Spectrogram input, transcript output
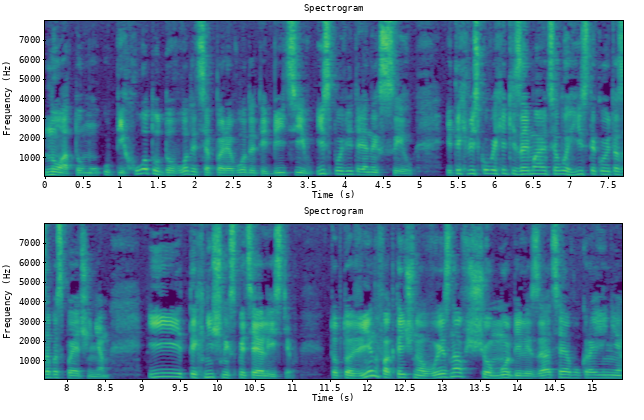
Ну а тому у піхоту доводиться переводити бійців із повітряних сил, і тих військових, які займаються логістикою та забезпеченням, і технічних спеціалістів. Тобто він фактично визнав, що мобілізація в Україні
